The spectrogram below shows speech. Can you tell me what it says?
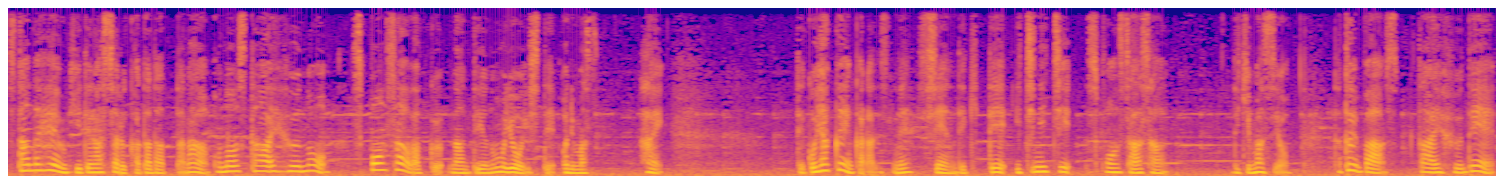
スタンド FM 聞いてらっしゃる方だったらこのスター F のスポンサー枠なんていうのも用意しております。はい。で500円からですね支援できて1日スポンサーさんできますよ。例えばスター F で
